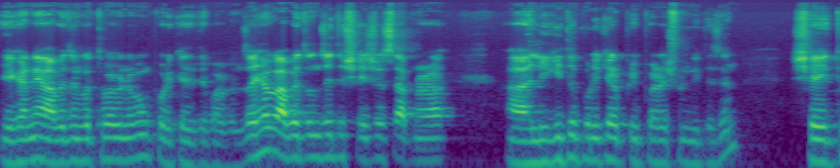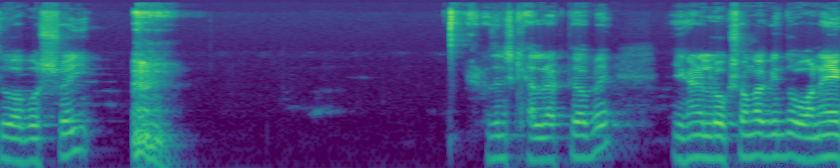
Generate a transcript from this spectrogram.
এখানে আবেদন করতে পারবেন এবং পরীক্ষা দিতে পারবেন। যাই হোক, আবেদন যেহেতু শেষ হচ্ছে আপনারা লিখিত পরীক্ষার প্রিপারেশন নিতেছেন, সেই তো অবশ্যই একটা জিনিস খেয়াল রাখতে হবে। এখানে লোক সংখ্যা কিন্তু অনেক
